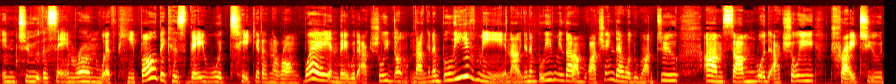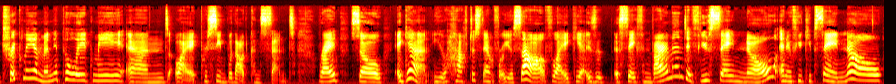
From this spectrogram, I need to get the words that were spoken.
into the same room with people because they would take it in the wrong way and they would actually don't not gonna believe me, not gonna believe me that I'm watching. They would want to. Um, some would actually try to trick me and manipulate me and like proceed without consent right? So again, you have to stand for yourself. Like, yeah, is it a safe environment? If you say no, and if you keep saying no,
